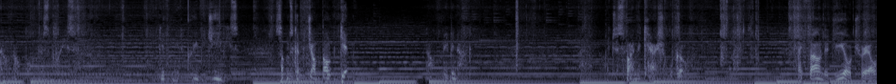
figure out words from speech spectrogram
I don't know about this place. Giving me the creepy jeebies. Something's gonna jump out and get me. No, maybe not. I'll just find the cache and we'll go. I found a geo trail.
